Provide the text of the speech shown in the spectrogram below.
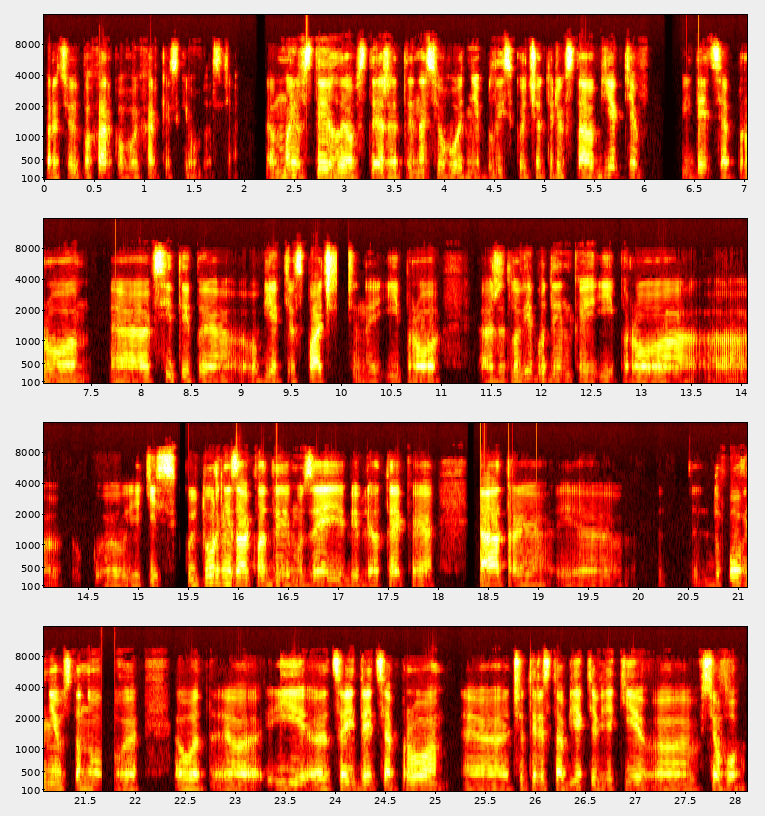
працює по Харкову і Харківській області. Ми встигли обстежити на сьогодні близько 400 об'єктів. Йдеться про е, всі типи об'єктів спадщини, і про е, житлові будинки, і про е, якісь культурні заклади, музеї, бібліотеки театри, духовні установи. От, е, і е, це йдеться про е, 400 об'єктів, які е, всього,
